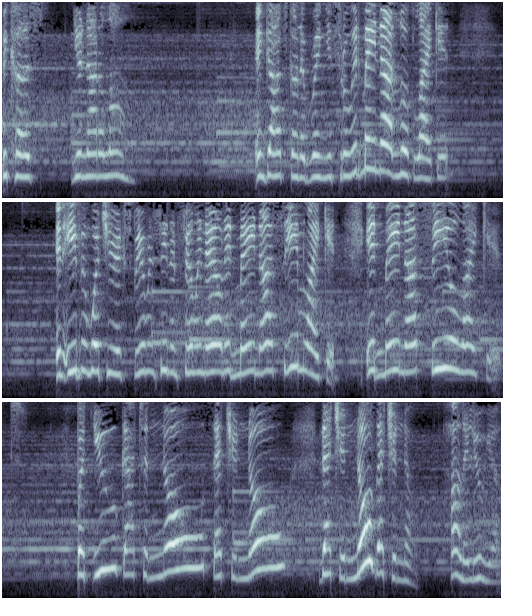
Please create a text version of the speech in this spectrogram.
Because you're not alone. And God's going to bring you through. It may not look like it. And even what you're experiencing and feeling now, it may not seem like it. It may not feel like it. But you got to know that you know that you know that you know. Hallelujah.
